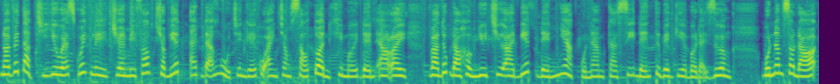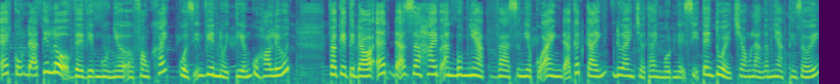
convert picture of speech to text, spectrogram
Nói với tạp chí US Weekly, Jamie Foxx cho biết Ed đã ngủ trên ghế của anh trong 6 tuần khi mới đến LA và lúc đó hầu như chưa ai biết đến nhạc của nam ca sĩ đến từ bên kia bờ đại dương. Bốn năm sau đó, Ed cũng đã tiết lộ về việc ngủ nhờ ở phòng khách của diễn viên nổi tiếng của Hollywood. Và kể từ đó, Ed đã ra hai album nhạc và sự nghiệp của anh đã cất cánh, đưa anh trở thành một nghệ sĩ tên tuổi trong làng âm nhạc thế giới.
